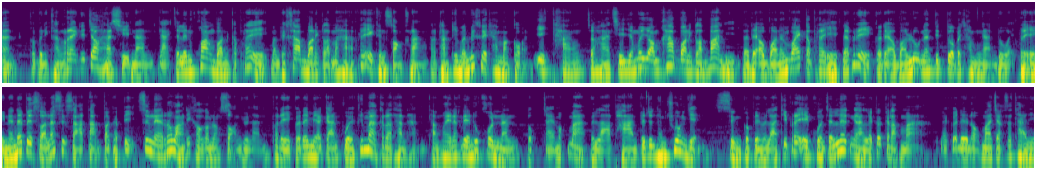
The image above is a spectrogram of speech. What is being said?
นั่นก็เป็นครั้งแรกที่เจ้าฮาชินั้น อยากจะเล่นคว้างบอลกับพระเอก มันไปคาบบอลกลับมาหาพระเอกถึงสองครั้ง ทั้งที่มันไม่เคยทำมาก่อน อีกทั้งเจ้าฮาชิยังไม่ยอมคาบบอลกลับบ้านอีก และได้เอาบอลนั้นไว้กับพระเอก และพระเอกก็ได้เอาบอลลูกนั้นติดตัวไปทำงานด้วย พระเอกนั้นได้ไปสอนนักศึกษาตามปกติ ซึ่งในระหว่างที่เขากำลังสอนอยู่นั้น พระเอกก็ได้มีอาการป่วยขึ้นมากระทันหันทำใให้นักเรียนทุกคนนั้นตกใจมากๆ เวลาผ่านไปจนถึงช่วงเย็น ซึ่งก็เป็นเวลาที่พระเอกควรจะเลิกงานแล้วก็กลับมา แล้วก็เดินออกมาจากสถานี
